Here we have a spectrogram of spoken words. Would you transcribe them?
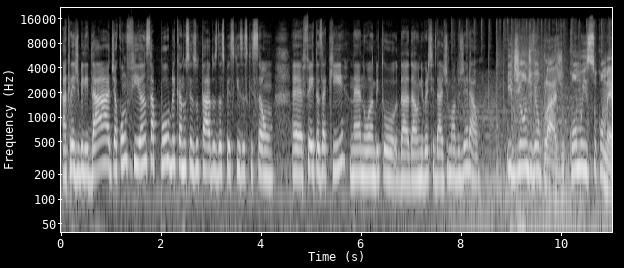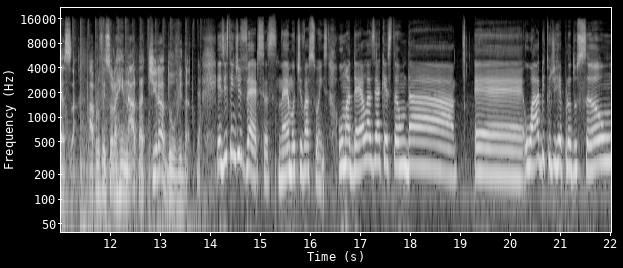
A credibilidade, a confiança pública nos resultados das pesquisas que são é, feitas aqui, né? No âmbito da, da universidade de modo geral. E de onde vem o plágio? Como isso começa? A professora Renata tira a dúvida. Existem diversas né, motivações. Uma delas é a questão da é, o hábito de reprodução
